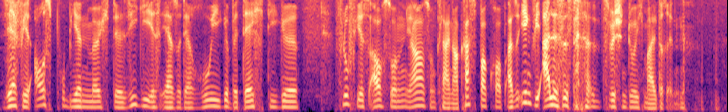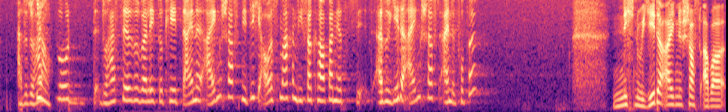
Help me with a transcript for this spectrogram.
sehr viel ausprobieren möchte. Sigi ist eher so der ruhige, bedächtige. Fluffy ist auch so ein, ja, so ein kleiner Kasperkopf. Also irgendwie alles ist zwischendurch mal drin. Also du hast ja. so, du hast dir so überlegt, okay, deine Eigenschaften, die dich ausmachen, die verkörpern jetzt, also jede Eigenschaft eine Puppe? Nicht nur jede Eigenschaft, aber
